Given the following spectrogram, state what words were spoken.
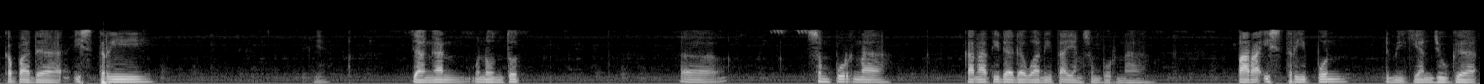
Kepada istri, jangan menuntut uh, sempurna karena tidak ada wanita yang sempurna. Para istri pun demikian juga.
